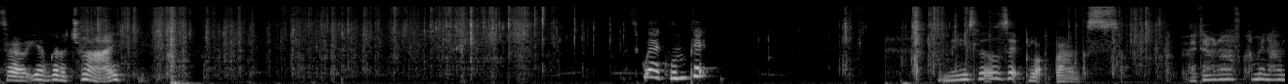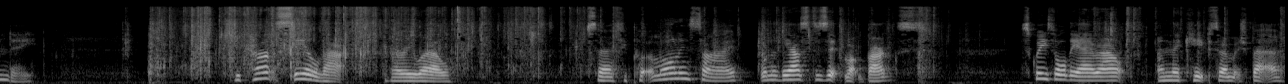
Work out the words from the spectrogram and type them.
So yeah, I'm going to try. Square crumpet. And these little Ziploc bags, they don't half come in handy. You can't seal that very well. So if you put them all inside one of the Asda Ziploc bags, squeeze all the air out and they keep so much better.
